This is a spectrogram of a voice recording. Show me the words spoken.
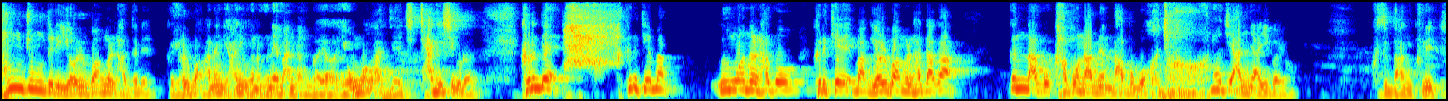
청중들이 열광을 하더래. 그 열광하는 게 아니고 그는 은혜 받는 거예요. 용어가 이제 자기식으로. 그런데 막 그렇게 막 응원을 하고 그렇게 막 열광을 하다가 끝나고 가고 나면 나보고 허전하지 않냐 이거요. 그래서 난 그랬지.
